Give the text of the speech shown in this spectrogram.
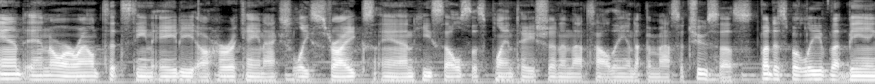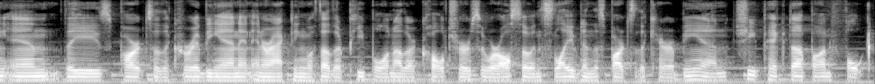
and in or around 1680, a hurricane actually strikes and he sells this plantation, and that's how they end up in Massachusetts. But it's believed that being in these parts of the Caribbean and interacting with other people and other cultures who were also enslaved in these parts of the Caribbean, she picked up on folk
